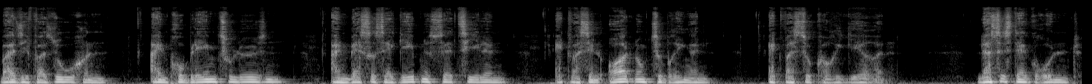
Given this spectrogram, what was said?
weil sie versuchen, ein Problem zu lösen, ein besseres Ergebnis zu erzielen, etwas in Ordnung zu bringen, etwas zu korrigieren. Das ist der Grund,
